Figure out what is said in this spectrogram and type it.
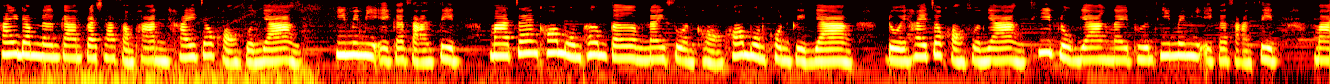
ให้ดำเนินการประชาสัมพันธ์ให้เจ้าของสวนยาง ที่ไม่มีเอกสารสิทธิ์ มาแจ้งข้อมูลเพิ่มเติมในส่วนของข้อมูลคนกรีดยาง โดยให้เจ้าของสวนยางที่ปลูกยางในพื้นที่ไม่มีเอกสารสิทธิ์ มา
